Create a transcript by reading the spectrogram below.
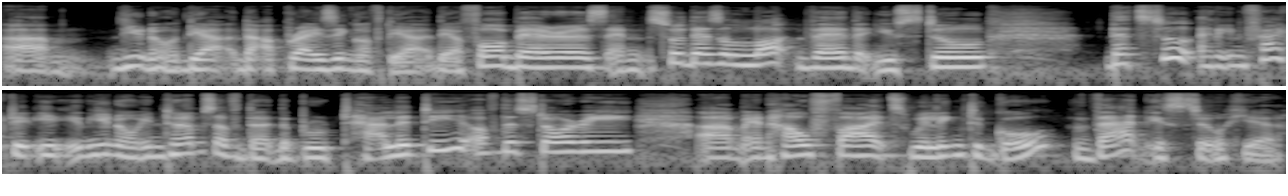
um, you know, the uprising of their, their forebearers. And so there's a lot there that you still that's still and in fact it, it, you know in terms of the the brutality of the story um, and how far it's willing to go that is still here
